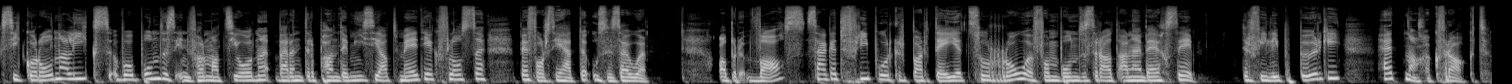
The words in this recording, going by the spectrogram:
sind Corona-Leaks, wo Bundesinformationen während der Pandemie an die Medien geflossen, bevor sie hätten raus sollen. Aber was sagen die Freiburger Parteien zur Rolle vom Bundesrat Alain Berset? Der Philipp Bürgi hat nachgefragt.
